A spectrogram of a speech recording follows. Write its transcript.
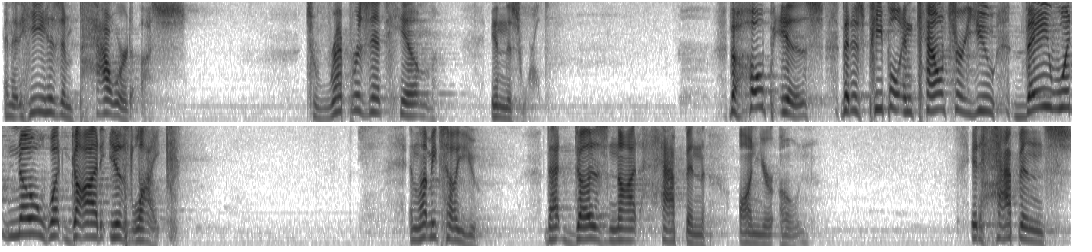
And that He has empowered us to represent Him in this world. The hope is that as people encounter you, they would know what God is like. And let me tell you, that does not happen on your own. It happens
